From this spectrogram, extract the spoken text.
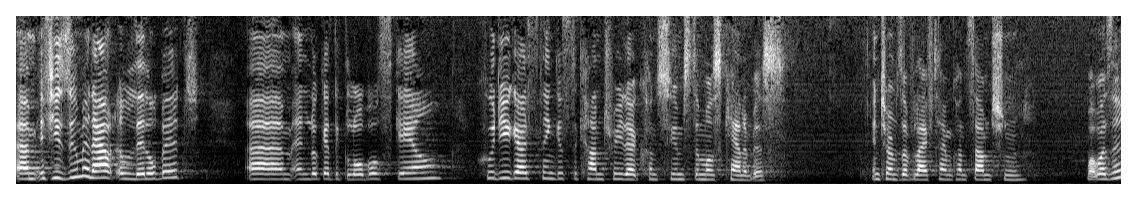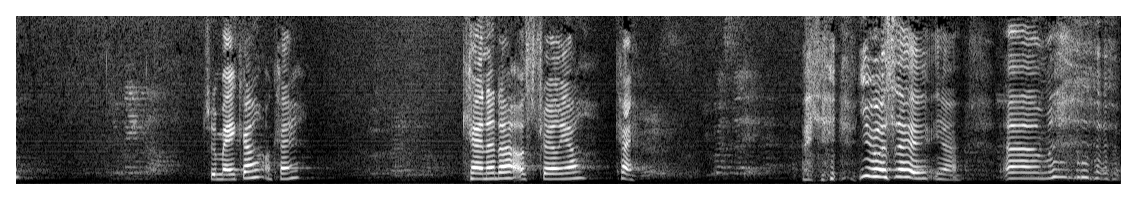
Um, if you zoom it out a little bit um, and look at the global scale, who do you guys think is the country that consumes the most cannabis in terms of lifetime consumption? What was it? Jamaica. Jamaica, okay. Canada, Australia, okay. USA. USA, yeah. Um,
